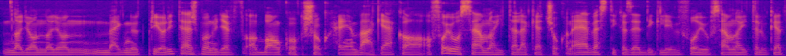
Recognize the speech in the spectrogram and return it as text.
nagyon-nagyon megnőtt prioritásban. Ugye a bankok sok helyen vágják a, a folyószámlahiteleket, sokan elvesztik az eddig lévő folyószámlahitelüket,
